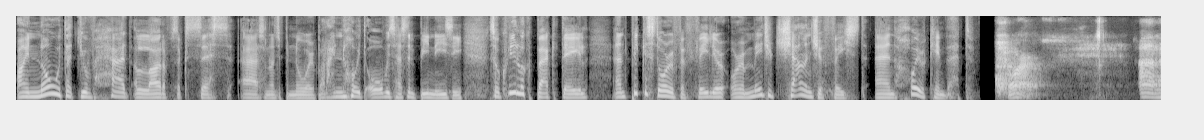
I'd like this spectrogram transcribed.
I know that you've had a lot of success as an entrepreneur, but I know it always hasn't been easy. So could you look back, Dale, and pick a story of a failure or a major challenge you faced and how you overcame that? Sure. Um,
